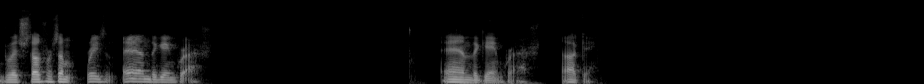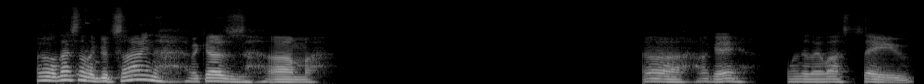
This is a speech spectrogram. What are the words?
Glitched out for some reason, and the game crashed. And the game crashed. Okay. Oh, that's not a good sign because um uh okay. When did I last save?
